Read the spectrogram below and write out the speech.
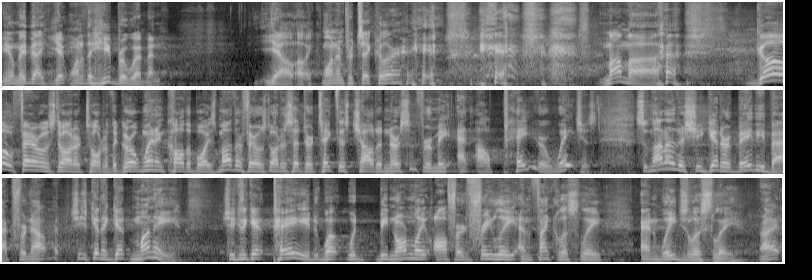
you know, maybe I can get one of the Hebrew women. Yeah, like one in particular. Mama, Go, Pharaoh's daughter told her. The girl went and called the boy's mother. Pharaoh's daughter said to her, Take this child and nurse him for me, and I'll pay your wages. So not only does she get her baby back for now, but she's to get money. She's to get paid what would be normally offered freely and thanklessly and wagelessly, right?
